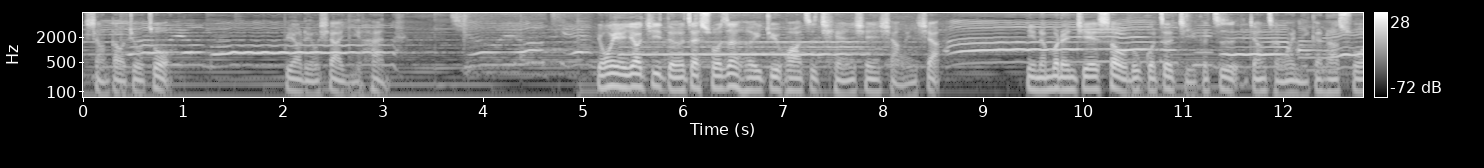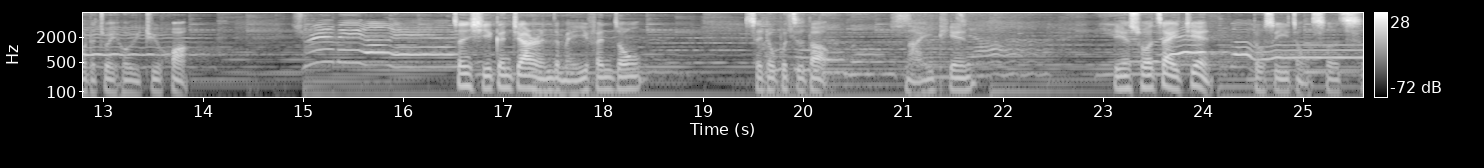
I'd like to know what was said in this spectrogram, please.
想到就做，不要留下遗憾。永远要记得，在说任何一句话之前，先想一下。你能不能接受？如果这几个字将成为你跟他说的最后一句话，珍惜跟家人的每一分钟，谁都不知道哪一天，连说再见都是一种奢侈。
